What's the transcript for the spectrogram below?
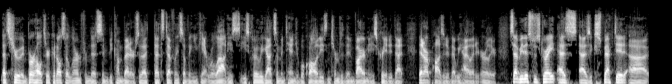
That's true, and Berhalter could also learn from this and become better. So that that's definitely something you can't rule out. He's he's clearly got some intangible qualities in terms of the environment he's created that that are positive that we highlighted earlier. Sebi, this was great as as expected. Uh,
